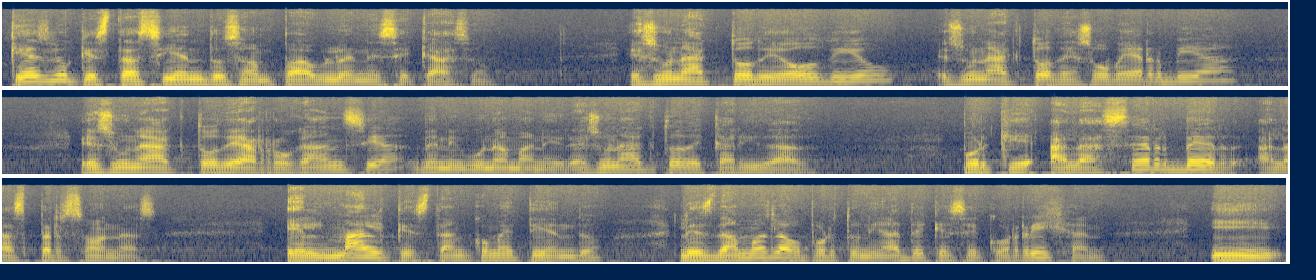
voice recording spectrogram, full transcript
¿Qué es lo que está haciendo San Pablo en ese caso? ¿Es un acto de odio? ¿Es un acto de soberbia? es un acto de arrogancia de ninguna manera, es un acto de caridad. Porque al hacer ver a las personas el mal que están cometiendo, les damos la oportunidad de que se corrijan y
